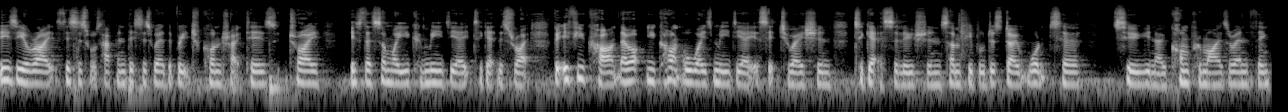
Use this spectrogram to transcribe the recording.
these are your rights. This is what's happened. This is where the breach of contract is. Try. Is there some way you can mediate to get this right? But if you can't, there are, you can't always mediate a situation to get a solution. Some people just don't want to to you know compromise or anything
